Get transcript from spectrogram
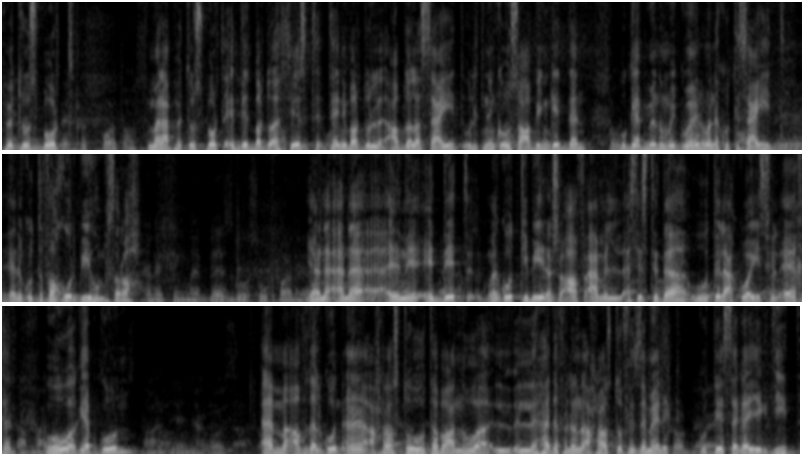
في بترو سبورت ملعب بترو سبورت اديت برضو assist تاني برضو لعبد الله السعيد والاثنين كانوا صعبين جدا وجاب منهم إجوان وأنا كنت سعيد. يعني كنت فخور بيهم بصراحة. يعني أنا يعني اديت مجهود كبير عشان أعرف أعمل ال assist ده وطلع كويس في الآخر وهو جاب جون. Was. أما أفضل جون أنا أحرزته طبعا هو ال- الهدف اللي أنا أحرزته في الزمالك كنت لسه جاي جديد.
